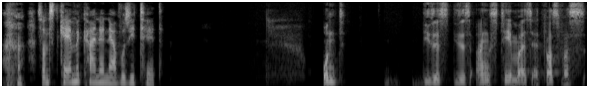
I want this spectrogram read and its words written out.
sonst käme keine Nervosität. Und dieses, dieses Angstthema ist etwas, was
